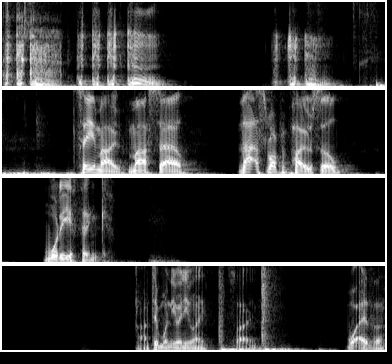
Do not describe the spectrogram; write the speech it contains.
Timo, Marcel, that's my proposal. What do you think? I didn't want you anyway, so whatever.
